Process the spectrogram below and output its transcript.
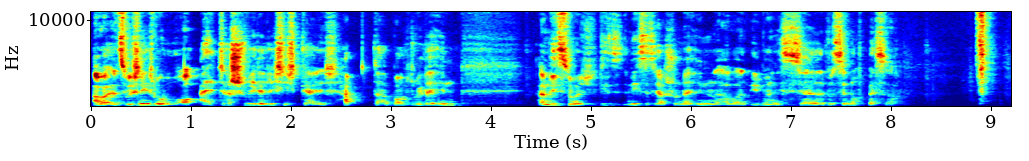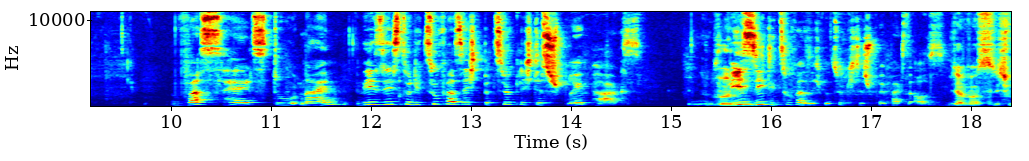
Aber inzwischen denke ich mir, wow, alter Schwede, richtig geil. Ich hab da Bock, ich will dahin. Am liebsten wollte ich dieses, nächstes Jahr schon dahin, aber übernächstes Jahr wird es ja noch besser. Was hältst du, nein, wie siehst du die Zuversicht bezüglich des Spreeparks? Wird, Wie sieht die Zuversicht bezüglich des Spreeparks aus? ja, was ich,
